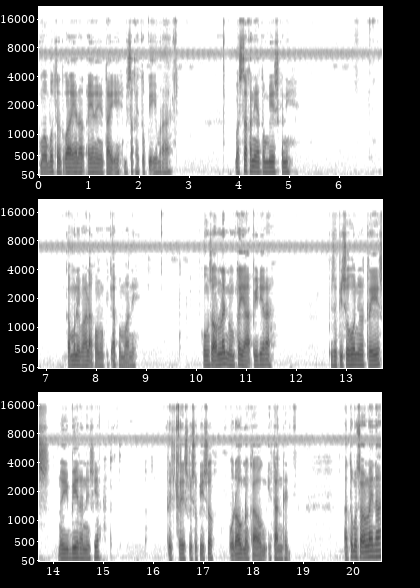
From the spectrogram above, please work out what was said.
moabot sa ayan ayan na yung tayo eh. Basta kay 2 pm ra. Ha. basta kani atong base kani. Kamo na bahala kung pick up mo ani kung sa online mo taya pwede ra. Piso-pisohon yung tres noibe ra ni siya. Tres tres piso-piso. Uraw nagkaog 800 ato man sa online ha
